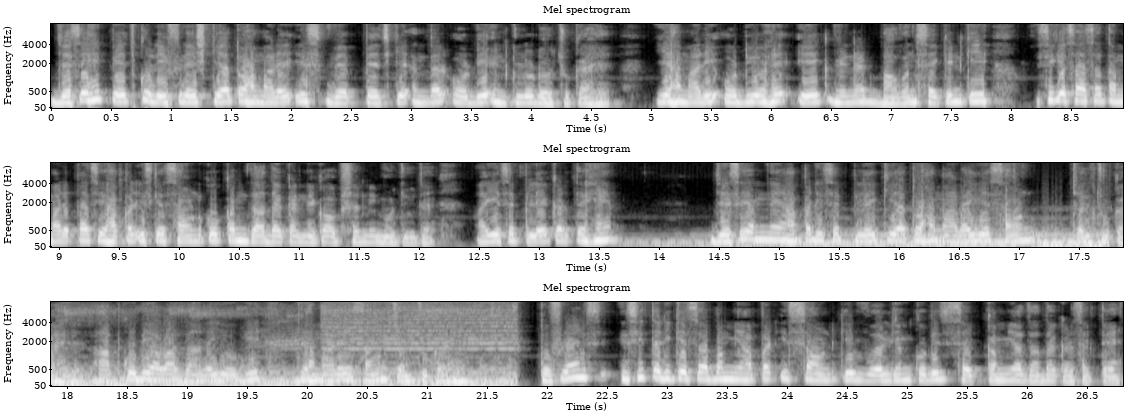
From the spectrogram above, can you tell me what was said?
जैसे ही पेज को रिफ्रेश किया तो हमारे इस वेब पेज के अंदर ऑडियो इंक्लूड हो चुका है। ये हमारी ऑडियो है एक मिनट बावन सेकंड की। इसी के साथ साथ हमारे पास यहाँ पर इसके साउंड को कम ज़्यादा करने का ऑप्शन भी मौजूद है। आइए इसे प्ले करते हैं। जैसे हमने यहाँ पर इसे प्ले किया तो हमारा ये साउंड चल चुका है। आपको भी आवाज़ आ रही होगी कि हमारे साउंड चल चुका है। तो फ्रेंड्स इसी तरीके से अब हम यहाँ पर इस साउंड की वॉल्यूम को भी कम या ज़्यादा कर सकते हैं।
